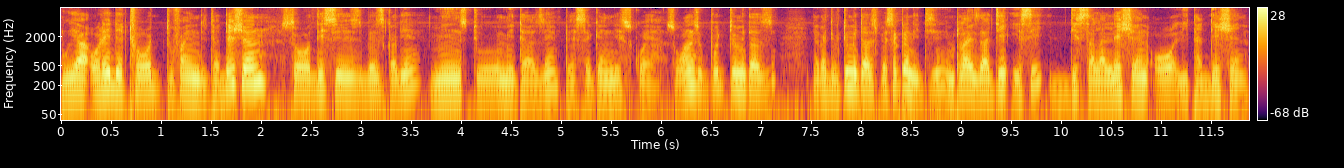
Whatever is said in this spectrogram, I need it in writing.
we are already told to find the retardation so this is basically means 2 meters per second square. So once you put 2 meters negative 2 meters per second it implies that it is deceleration or retardation.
